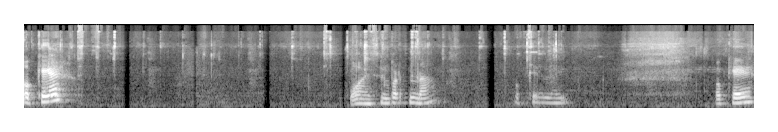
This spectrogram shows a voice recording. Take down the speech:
ఓకే. వాయిస్ వినపడుతుందా? Okay live okay.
